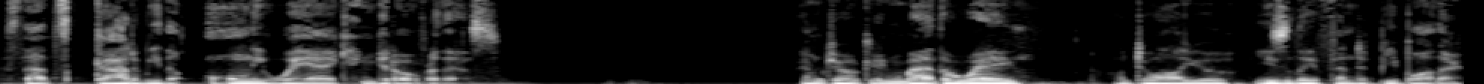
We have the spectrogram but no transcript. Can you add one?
because that's got to be the only way I can get over this. I'm joking, by the way. to all you easily offended people out there.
